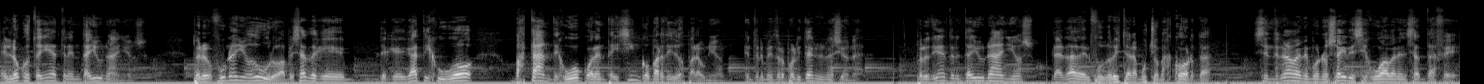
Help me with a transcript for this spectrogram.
El loco tenía 31 años, pero fue un año duro, a pesar de que, de que Gatti jugó bastante, jugó 45 partidos para Unión, entre Metropolitano y Nacional. Pero tenía 31 años, la edad del futbolista era mucho más corta, se entrenaban en Buenos Aires y jugaban en Santa Fe.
